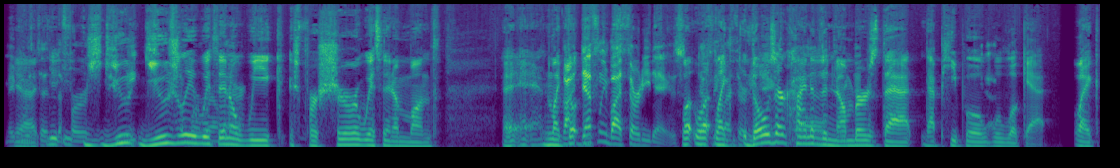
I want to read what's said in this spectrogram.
maybe within the first you weeks, usually within a week, for sure within a month, and like By- th- definitely by 30 days like 30 those days, are kind of the numbers that that people Yeah. will look at. Like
